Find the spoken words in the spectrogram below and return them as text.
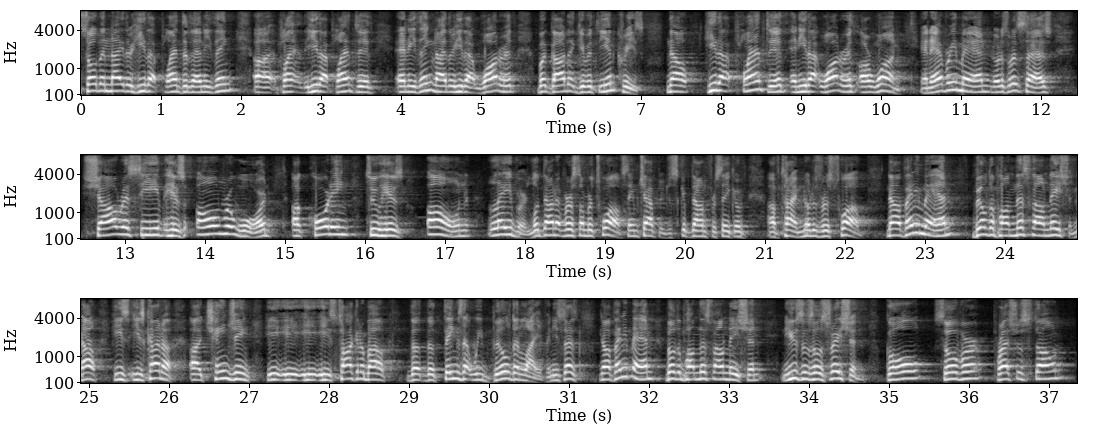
So then neither he that planted anything, uh, plant, he that planted anything, neither he that watereth, but God that giveth the increase. Now, he that planteth and he that watereth are one. And every man, notice what it says, shall receive his own reward according to his own labor. Look down at verse number 12, same chapter. Just skip down for sake of, of time. Notice verse 12. Now, if any man build upon this foundation, now he's, he's kind of uh, changing, he, he, he's talking about the, the things that we build in life. And he says, Now, if any man build upon this foundation, and he uses illustration gold, silver, precious stone.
